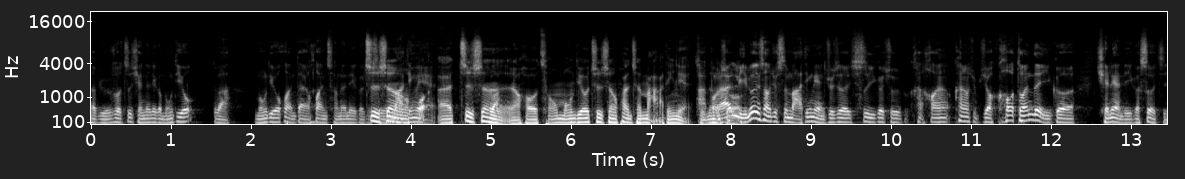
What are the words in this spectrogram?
那比如说之前的那个蒙迪欧，对吧？蒙迪欧换代换成了那个智胜马丁脸，呃，智胜，然后从蒙迪欧智胜换成马丁脸。啊，本来理论上就是马丁脸，就是是一个就是看好像看上去比较高端的一个前脸的一个设计，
